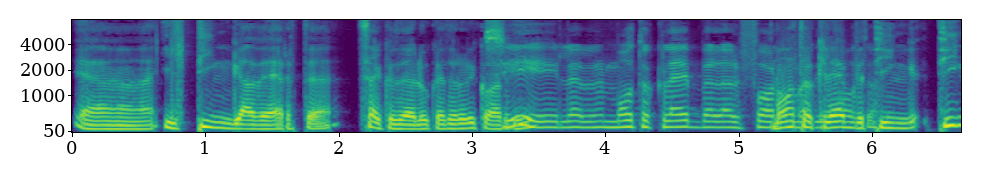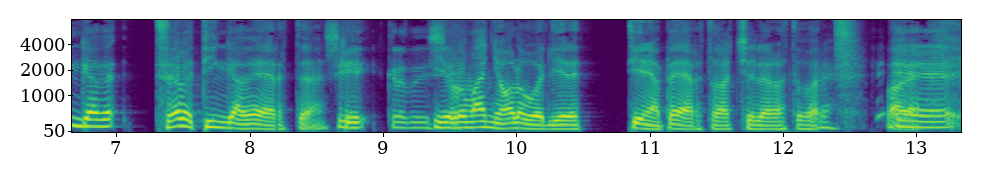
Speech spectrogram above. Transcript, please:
uh, il Tingavert. Sai cos'è Luca, te lo ricordi? Sì, il, il Moto Club, il forum Moto Club moto. Ting, Tingavert, sarebbe Tingavert. Sì, credo di sì. In romagnolo vuol dire tieni aperto l'acceleratore. Eh,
